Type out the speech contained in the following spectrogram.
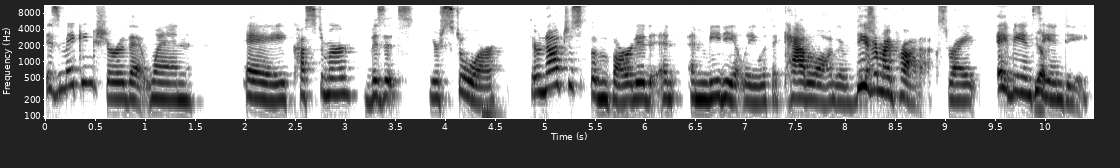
is making sure that when a customer visits your store, they're not just bombarded and immediately with a catalog of these are my products, right? A, B, and C, yep. and D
